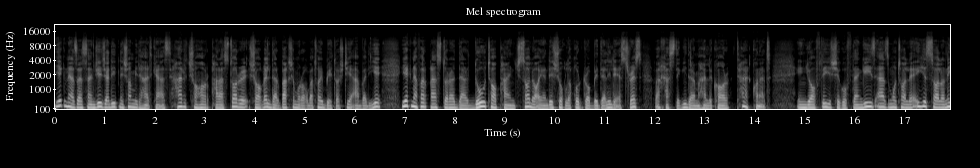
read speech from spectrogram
یک نظرسنجی جدید نشان می دهد که از هر چهار پرستار شاغل در بخش مراقبت های بهداشتی اولیه یک نفر قصد دارد در دو تا پنج سال آینده شغل خود را به دلیل استرس و خستگی در محل کار ترک کند این یافته شگفتانگیز از مطالعه سالانه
